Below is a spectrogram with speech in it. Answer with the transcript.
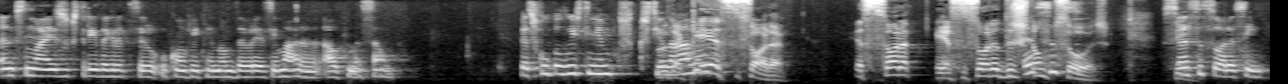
Antes de mais, gostaria de agradecer o convite em nome da Bresimar Automação. Peço desculpa, Luís, tinha-me questionado. Quem é assessora? Assessora é assessora de gestão Assess... de pessoas. Sim. Assessora, sim.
